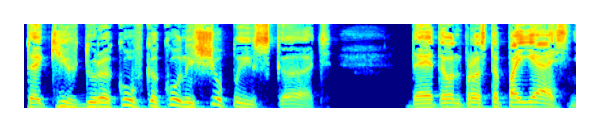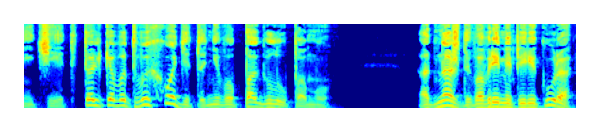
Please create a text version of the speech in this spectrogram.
«Таких дураков, как он, еще поискать». Да это он просто поясничает, только вот выходит у него по-глупому. Однажды во время перекура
